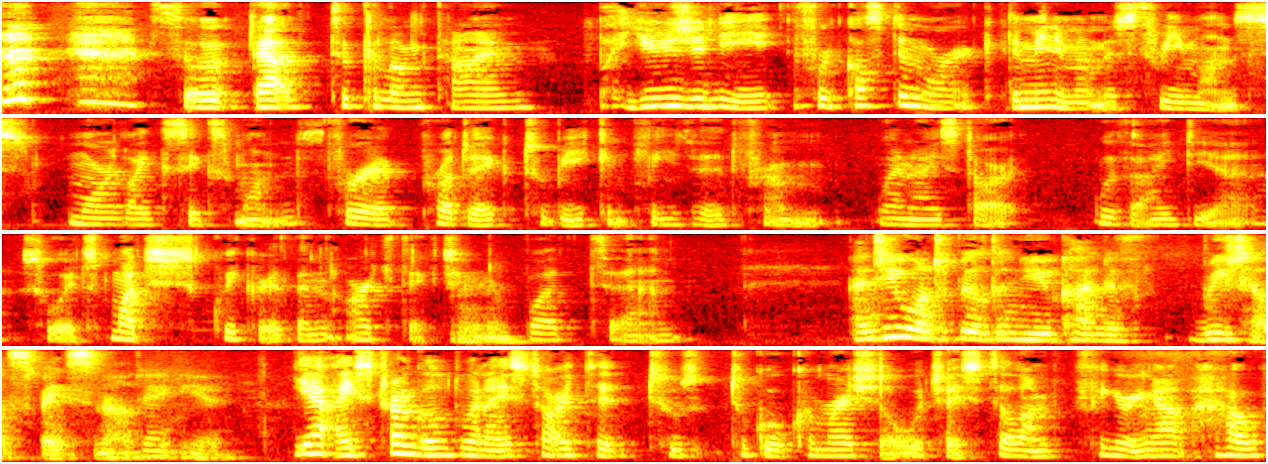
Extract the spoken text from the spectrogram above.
so that took a long time. But usually for custom work, the minimum is three months, more like six months for a project to be completed from when I start with the idea. So it's much quicker than architecture, but um, And you want to build a new kind of retail space now, don't you? yeah, I struggled when I started to to go commercial, which I still am figuring out how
